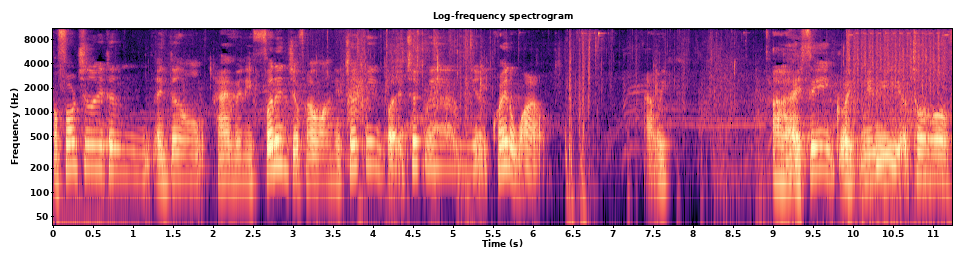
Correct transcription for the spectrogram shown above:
unfortunately, I, didn't, I don't have any footage of how long it took me, but it took me you know, quite a while. Least, uh, I think like maybe a total of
